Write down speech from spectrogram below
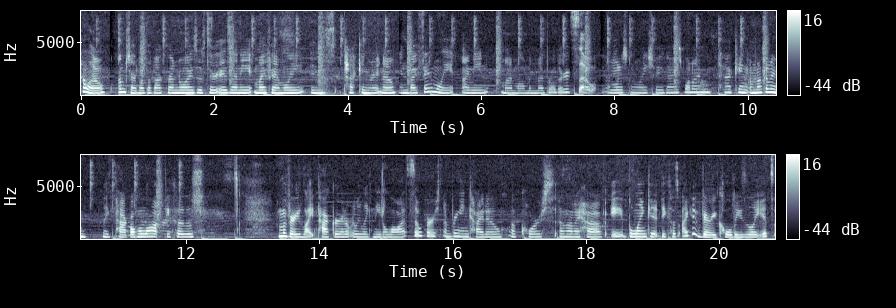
Hello. I'm sorry about the background noise if there is any. My family is packing right now. And by family, I mean my mom and my brother. So I'm just gonna like show you guys what I'm packing. I'm not gonna like pack a whole lot because I'm a very light packer. I don't really like need a lot. So first I'm bringing Kaido, of course. And then I have a blanket because I get very cold easily. It's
